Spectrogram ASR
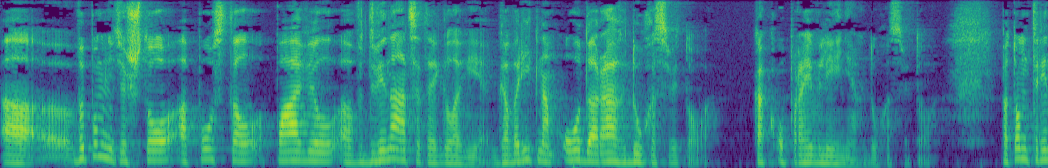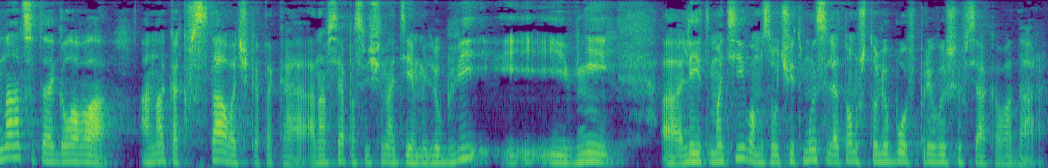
А, вы помните, что апостол Павел в 12 главе говорит нам о дарах Духа Святого, как о проявлениях Духа Святого. Потом 13 глава, она как вставочка такая, она вся посвящена теме любви, и, и, и в ней а, лейтмотивом звучит мысль о том, что любовь превыше всякого дара.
